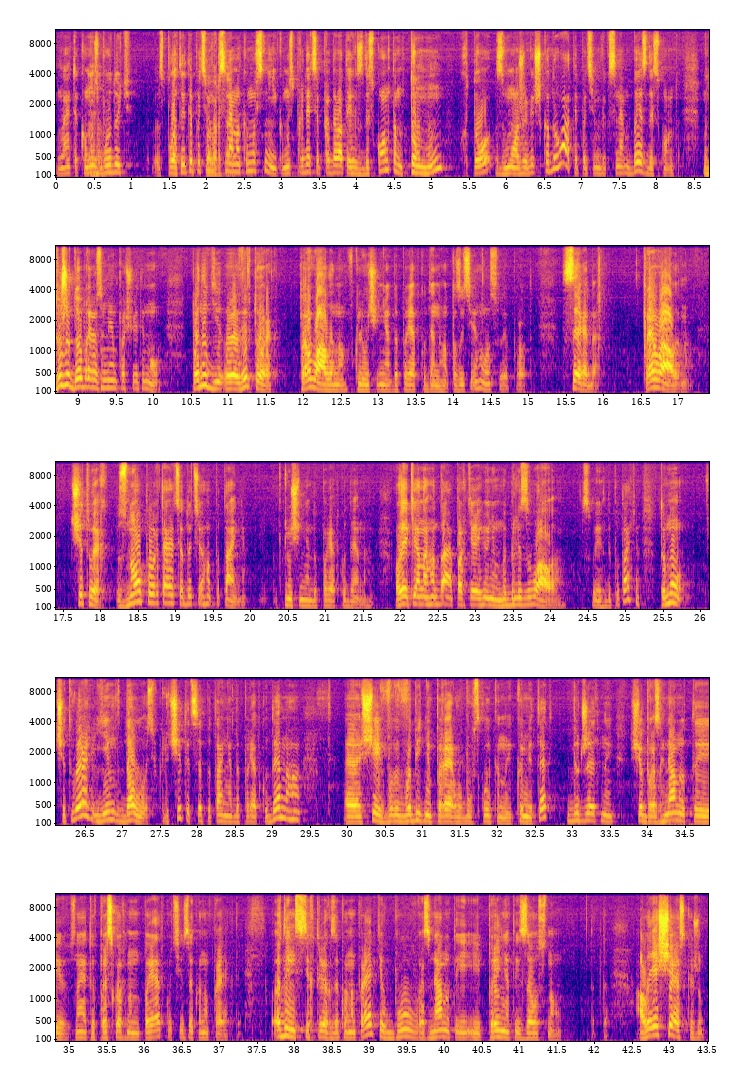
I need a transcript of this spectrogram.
знаєте, комусь Мгм. будуть сплатити по цим векселям, а комусь ні. Комусь прийдеться продавати їх з дисконтом тому, хто зможе відшкодувати по цим векселям без дисконту. Ми дуже добре розуміємо, про що йде мова. Понеділ... е, Вівторок провалено включення до порядку денного. Опозиція голосує проти. Середа провалено. Четвер знову повертаються до цього питання включення до порядку денного. Але як я нагадаю, партія регіонів мобілізувала своїх депутатів, тому в четвер їм вдалося включити це питання до порядку денного. Е, Ще й в, обідню перерву був скликаний комітет бюджетний, щоб розглянути, знаєте, в прискореному порядку ці законопроекти. Один з цих трьох законопроєктів був розглянутий і прийнятий за основу. Тобто, але я ще раз кажу,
